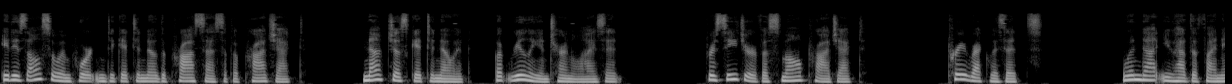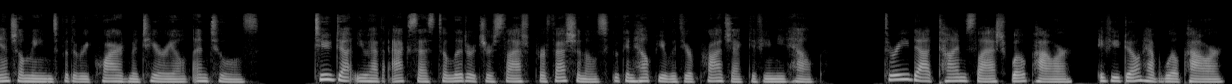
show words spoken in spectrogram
It is also important to get to know the process of a project. Not just get to know it, but really internalize it. Procedure of a small project. Prerequisites 1. You have the financial means for the required material and tools. 2. You have access to literature slash professionals who can help you with your project if you need help. 3. Time slash willpower. If you don't have willpower,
